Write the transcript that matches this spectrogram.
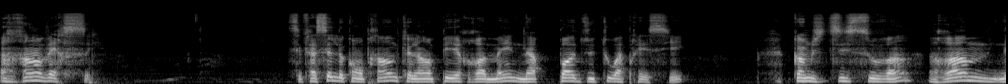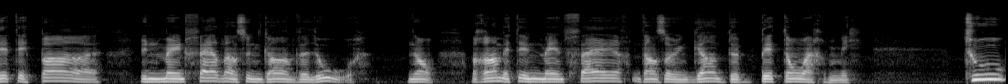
renversé. C'est facile de comprendre que l'Empire romain n'a pas du tout apprécié comme je dis souvent, Rome n'était pas une main de fer dans une gant velours. Non, Rome était une main de fer dans un gant de béton armé. Tous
